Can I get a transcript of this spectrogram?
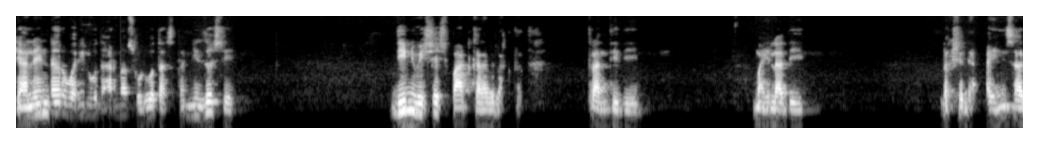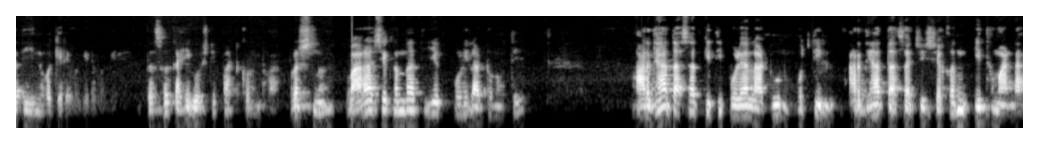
कॅलेंडर वरील उदाहरणं सोडवत असताना जसे दिन विशेष पाठ करावे लागतात. क्रांती दिन महिला दिन लक्ष द्या अहिंसा दिन वगैरे वगैरे वगैरे. तसं काही गोष्टी पाठ करून ठेवा. प्रश्न बारा सेकंदात एक पोळी लाटून होते. अर्ध्या तासात किती पोळ्या लाटून होतील? अर्ध्या तासाची सेकंद इथं मांडा.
